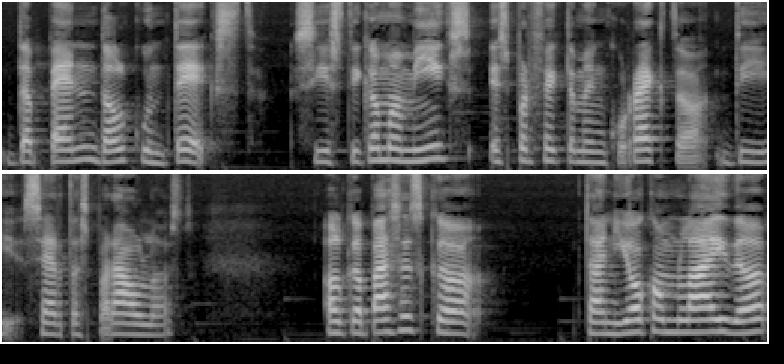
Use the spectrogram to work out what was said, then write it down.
depèn del context. Si estic amb amics, és perfectament correcte dir certes paraules. El que passa és que tant jo com l'Aida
